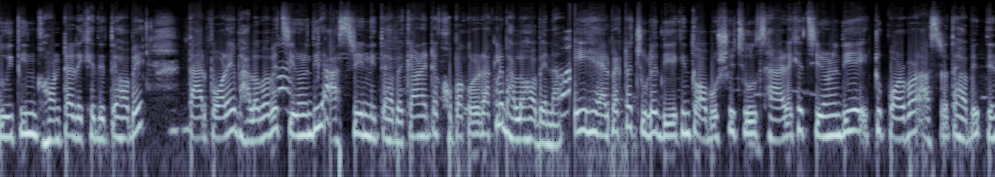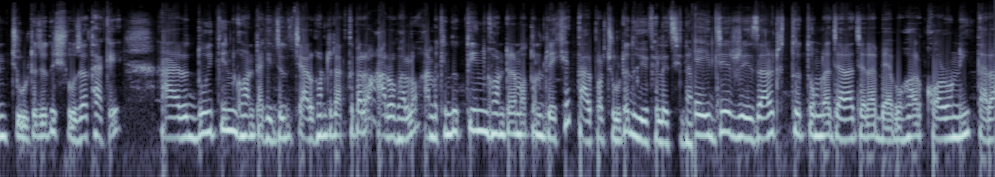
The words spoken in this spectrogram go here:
দুই তিন ঘণ্টা রেখে দিতে হবে। তারপরে ভালোভাবে চিরুনি দিয়ে আশ্রিয়ে নিতে হবে, কারণ এটা খোপা করে রাখলে ভালো হবে না। এই হেয়ার প্যাকটা চুলে দিয়ে কিন্তু অবশ্যই চুল ছাড়া রেখে চিরুনি দিয়ে একটু পরপর আশ্রাতে হবে। দেন চুলটা যদি সোজা থাকে, আর দুই তিন ঘণ্টা কি, যদি চার ঘণ্টা রাখতে পারো, আরও ভালো। আমি কিন্তু তিন ঘণ্টার মতন রেখে তারপর চুলটা ধুয়ে ফেলেছিলাম। এই যে রেজাল্ট তো তোমরা যারা যারা ব্যবহার করনি, তারা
